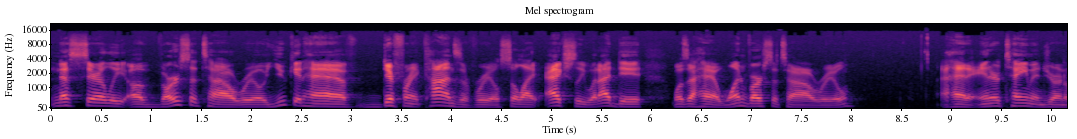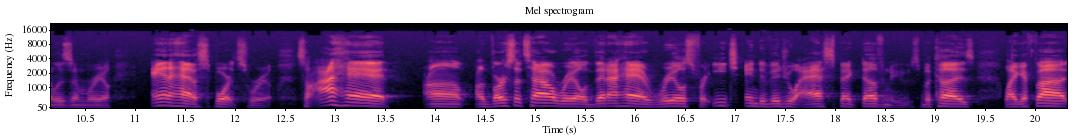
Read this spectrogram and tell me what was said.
necessarily a versatile reel. You can have different kinds of reels. So like actually what I did was I had one versatile reel, I had an entertainment journalism reel, and I had a sports reel. So I had um, a versatile reel. Then I had reels for each individual aspect of news because, like, if I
